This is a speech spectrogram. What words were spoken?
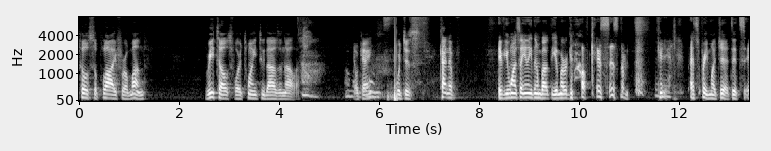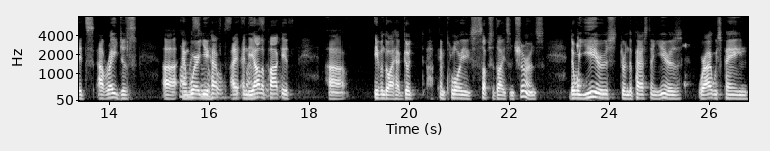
pill supply for a month retails for $22,000, Oh okay? goodness. Which is kind of, if you want to say anything about the American healthcare system, that's pretty much it. It's, it's outrageous. Uh, And where you have, I- the and the out of pocket, uh, even though I had good employee subsidized insurance, there were years during the past 10 years where I was paying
